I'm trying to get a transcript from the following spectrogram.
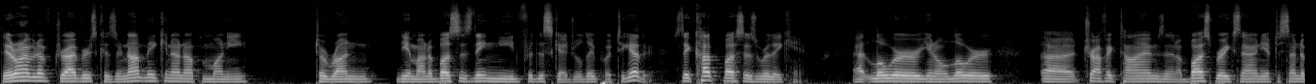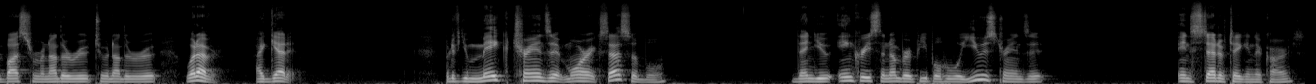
They don't have enough drivers because they're not making enough money to run the amount of buses they need for the schedule they put together. So they cut buses where they can at lower, you know, lower uh, traffic times and a bus breaks down, you have to send a bus from another route to another route, whatever. I get it. But if you make transit more accessible, then you increase the number of people who will use transit instead of taking their cars.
